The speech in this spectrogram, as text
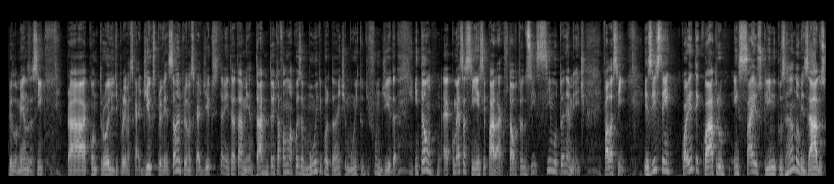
pelo menos assim, para controle de problemas cardíacos, prevenção de problemas cardíacos e também tratamento, tá? Então a gente está falando uma coisa muito importante, muito difundida. Então, é, começa assim esse parágrafo, tá? Vou traduzir simultaneamente. Fala assim: existem 44 ensaios clínicos randomizados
